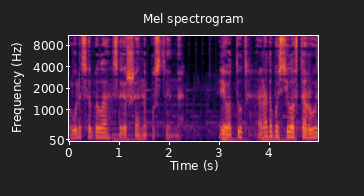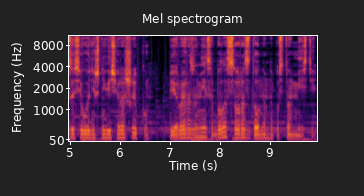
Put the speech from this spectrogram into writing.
Улица была совершенно пустынна. И вот тут она допустила вторую за сегодняшний вечер ошибку. Первая, разумеется, была ссора с Доном на пустом месте.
